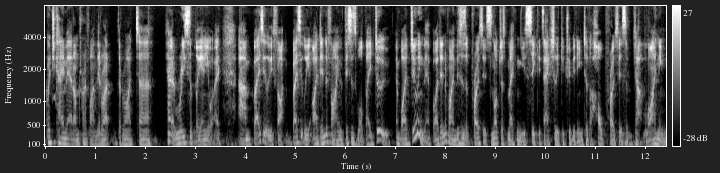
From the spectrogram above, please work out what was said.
which came out. I'm trying to find the right, the right. Uh, came out recently anyway. Um, basically, basically identifying that this is what they do, and by doing that, by identifying this is a process, it's not just making you sick; it's actually contributing to the whole process of gut lining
